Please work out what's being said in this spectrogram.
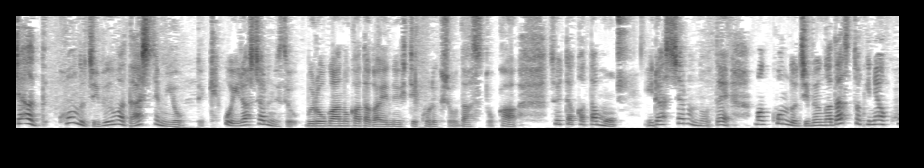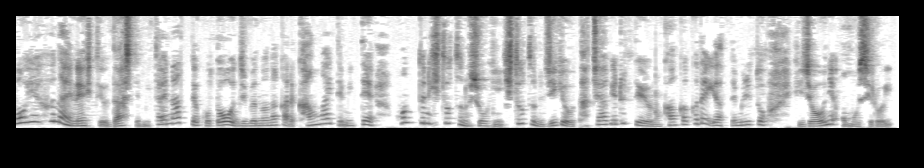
じゃあ、今度自分は出してみようって結構いらっしゃるんですよ。ブロガーの方が NFT コレクションを出すとか、そういった方もいらっしゃるので、まあ、今度自分が出すときにはこういうふうな NFT を出してみたいなってことを自分の中で考えてみて、本当に一つの商品、一つの事業を立ち上げるっていうような感覚でやってみると非常に面白い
